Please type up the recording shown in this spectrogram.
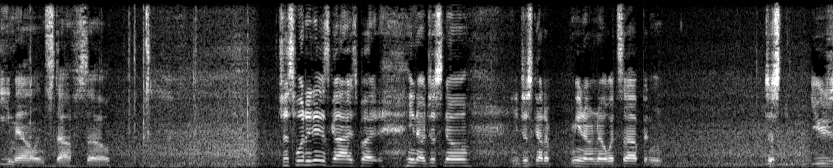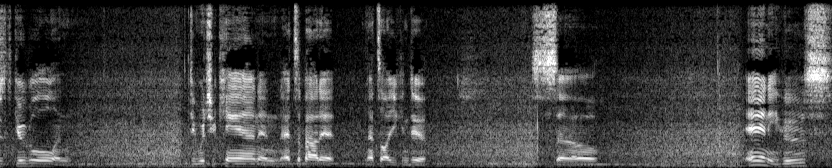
email and stuff so just what it is guys but you know just know you just gotta you know know what's up and just use google and do what you can and that's about it that's all you can do so anywho's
